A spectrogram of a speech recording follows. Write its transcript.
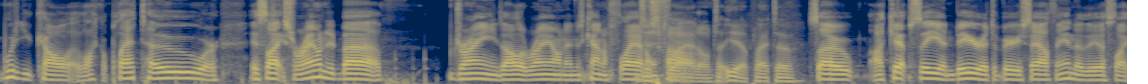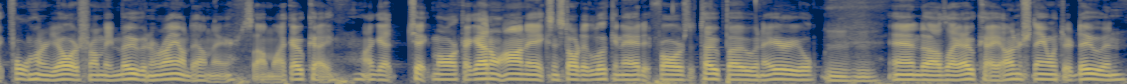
what do you call it? Like a plateau, or it's like surrounded by drains all around, and it's kind of flat just on top. flat on top. Yeah, plateau. So I kept seeing deer at the very south end of this, like 400 yards from me, moving around down there. So I'm like, okay, I got check mark. I got on onX and started looking at it as far as the topo and aerial. Mm-hmm. And I was like, okay, I understand what they're doing.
